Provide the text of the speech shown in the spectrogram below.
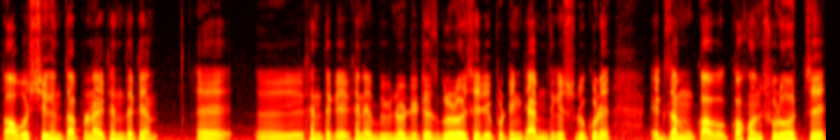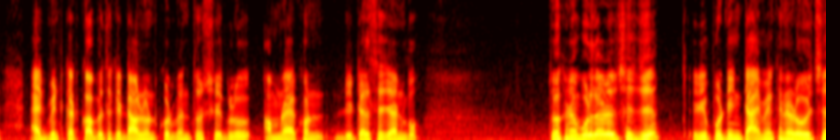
তো অবশ্যই কিন্তু আপনারা এখান থেকে এখান থেকে এখানে বিভিন্ন ডিটেলসগুলো রয়েছে রিপোর্টিং টাইম থেকে শুরু করে এক্সাম কখন শুরু হচ্ছে অ্যাডমিট কার্ড কবে থেকে ডাউনলোড করবেন, তো সেগুলো আমরা এখন ডিটেলসে জানব। তো এখানে বলে দেওয়া রয়েছে যে রিপোর্টিং টাইম এখানে রয়েছে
